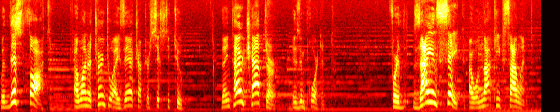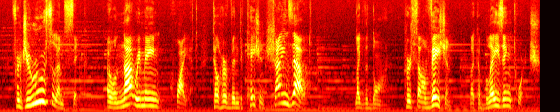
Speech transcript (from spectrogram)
With this thought, I want to turn to Isaiah chapter 62. The entire chapter is important. For Zion's sake, I will not keep silent. For Jerusalem's sake, I will not remain quiet till her vindication shines out like the dawn, her salvation like a blazing torch.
